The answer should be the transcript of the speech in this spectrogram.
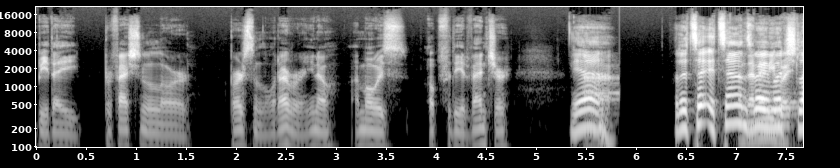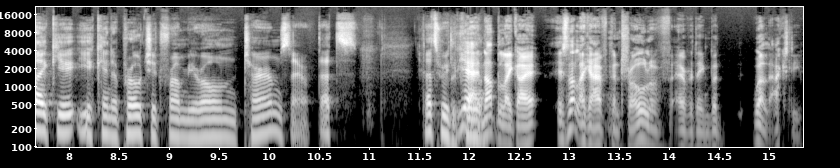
be they professional or personal, whatever, you know, I'm always up for the adventure. yeah. uh, Well, it's it sounds very anyway- much like you you can approach it from your own terms now. That's that's really yeah, cool. not like I. It's not like I have control of everything, but well, actually,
